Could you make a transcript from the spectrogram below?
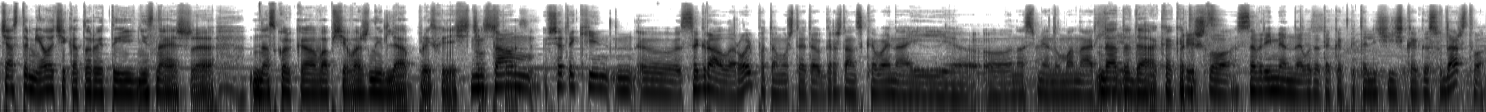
часто мелочи, которые ты не знаешь, э, насколько вообще важны для происходящей ну, там все все-таки э, сыграла роль, потому что это гражданская война и э, на смену монархии да, да, да, как пришло этот... современное вот это капиталистическое государство.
